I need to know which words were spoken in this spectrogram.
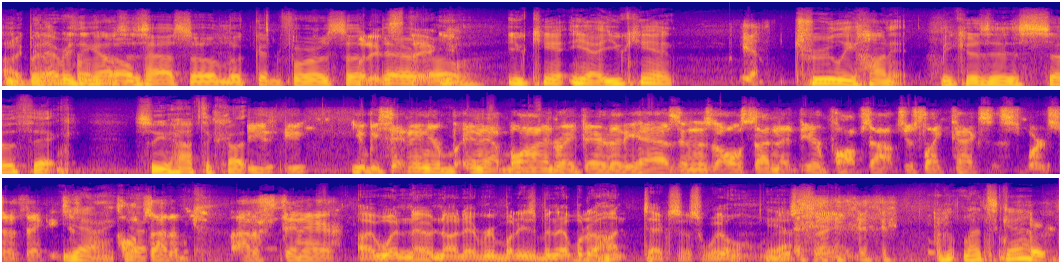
I but come everything from else El is Paso looking for a Sendero. But it's thick. you, you can't. Yeah, you can't yeah. truly hunt it because it is so thick. So you have to cut. You, you you'll be sitting in your in that blind right there that he has, and as all of a sudden a deer pops out, just like Texas, where it's so thick, it just Yeah, pops yeah. out of out of thin air. I wouldn't know. Not everybody's been able to hunt Texas. Will. Yeah. Just saying. Let's go.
